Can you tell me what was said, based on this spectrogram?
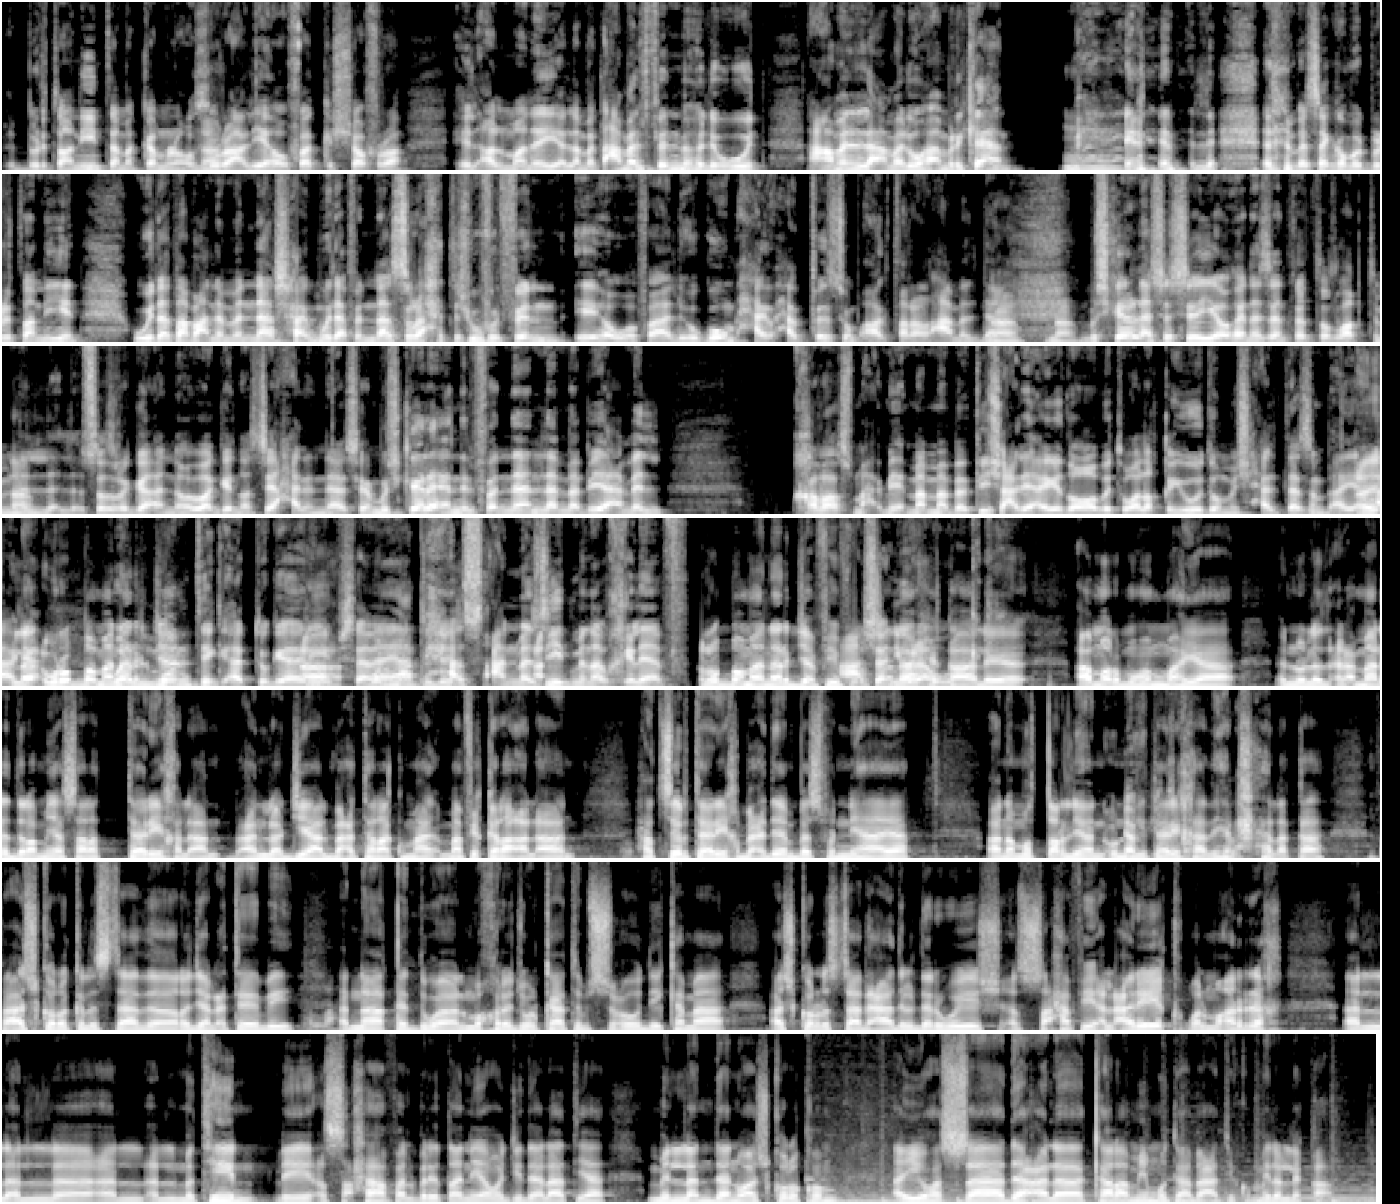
البريطانيين تمكنوا العثور نعم. عليها وفك الشفرة الألمانية. لما اتعمل فيلم هوليوود عمل اللي عملوها أمريكان. اللي مسكهم البريطانيين. وده طبعا لما الناس هاجموا ده في الناس راحت تشوف الفيلم إيه هو. فالهجوم هيحفزهم أكثر على العمل ده. نعم. نعم. المشكلة الأساسية وهنا زي أنت طلبت من نعم. الأستاذ رجاء إنه يوجه نصيحة للناس المشكلة إن الفنان لما بيعمل خلاص ما, ما فيش عليه أي ضوابط ولا قيود ومش هيلتزم بأي حاجة. لا وربما نرجع والمنتج التجاري آه سيبحث عن مزيد من الخلاف. ربما نرجع في فرصة لاحقة لامر مهم وهي إنه الأعمال الدرامية صارت تاريخ الآن. عن الاجيال مع التراكم ما في قراءة الآن. حتصير تاريخ بعدين بس في النهاية أنا مضطر لي ان انهي تاريخ هذه الحلقة. فأشكرك الأستاذ رجا العتيبي الناقد والمخرج والكاتب السعودي كما أشكر الأستاذ عادل درويش الصحفي العريق والمؤرخ المتين للصحافة البريطانية وجدالاتها من لندن. وأشكركم أيها السادة على كرم متابعتكم. إلى اللقاء.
